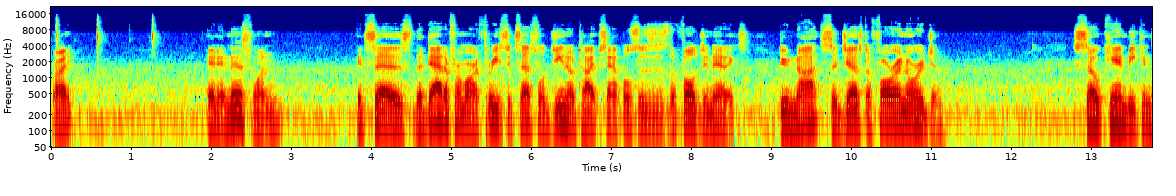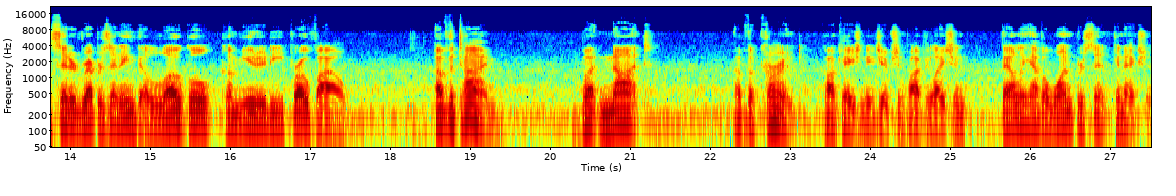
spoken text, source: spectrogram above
right? And in this one, it says the data from our three successful genotype samples, this is the full genetics, do not suggest a foreign origin. So can be considered representing the local community profile of the time, but not of the current Caucasian Egyptian population, they only have a 1% connection.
